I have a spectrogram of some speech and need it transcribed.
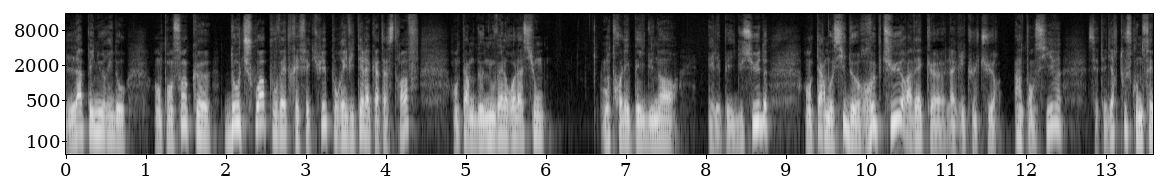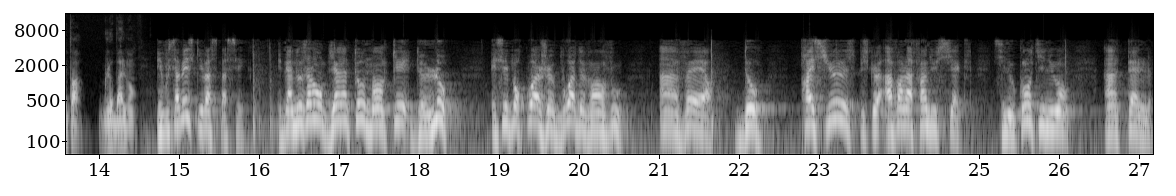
la pénurie d'eau, en pensant que d'autres choix pouvaient être effectués pour éviter la catastrophe en termes de nouvelles relations entre les pays du Nord et les pays du Sud, en termes aussi de rupture avec euh, l'agriculture intensive, c'est-à-dire tout ce qu'on ne fait pas, globalement. Et vous savez ce qui va se passer? Eh bien, nous allons bientôt manquer de l'eau. Et c'est pourquoi je bois devant vous un verre d'eau précieuse, puisque avant la fin du siècle, si nous continuons un tel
